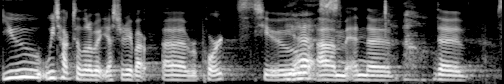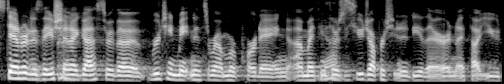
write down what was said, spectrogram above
you, we talked a little bit yesterday about uh, reports too, yes. um, and the the standardization, I guess, or the routine maintenance around reporting. Um, I think yes. there's a huge opportunity there, and I thought you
